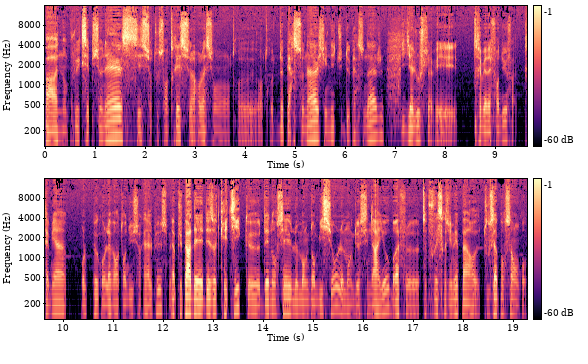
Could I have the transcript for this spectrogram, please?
pas non plus exceptionnelle. C'est surtout centré sur la relation entre, deux personnages. C'est une étude de personnages. Didier Alouche l'avait très bien défendu, enfin, très bien pour le peu qu'on l'avait entendu sur Canal+. Mais la plupart des, des autres critiques euh, dénonçaient le manque d'ambition, le manque de scénario, bref, euh, ça pouvait se résumer par euh, tout ça pour ça en gros.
